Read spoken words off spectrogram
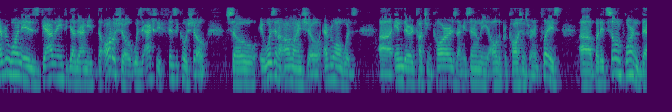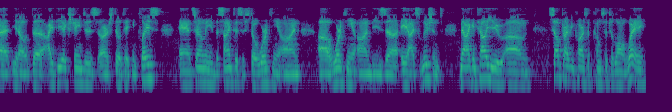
everyone is gathering together. I mean, the auto show was actually a physical show, so it wasn't an online show. Everyone was uh, in there touching cars. I mean, certainly all the precautions were in place. Uh, but it's so important that you know the idea exchanges are still taking place, and certainly the scientists are still working on uh, working on these uh, AI solutions. Now, I can tell you, um, self-driving cars have come such a long way,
